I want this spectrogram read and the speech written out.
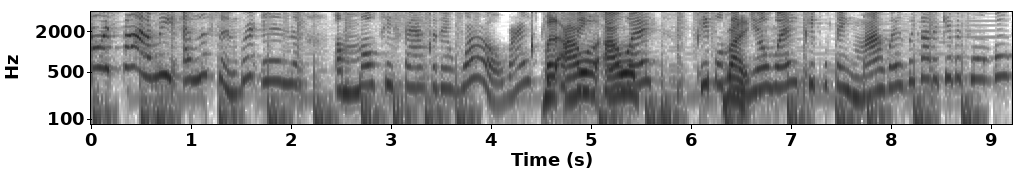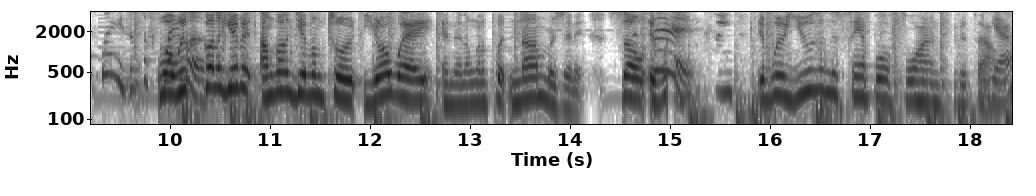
no, it's not. I mean, and listen, we're in a multifaceted world, right? But our- our- way, people Right. think your way, people think my way. We got to give it to them both ways. It's the Well, we're gonna give it. I'm gonna give them to your way, and then I'm gonna put numbers in it. So That's if we're using, if we're using the sample of four hundred thousand, Yeah.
